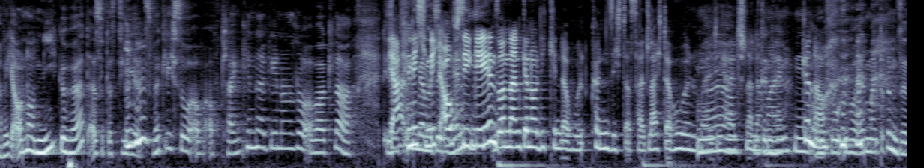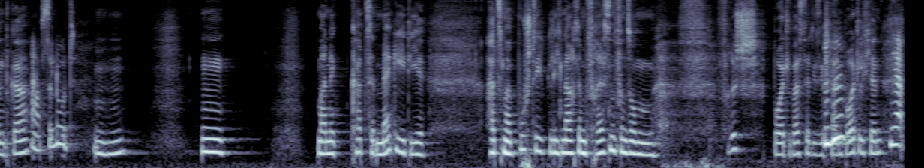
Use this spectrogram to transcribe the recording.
Habe ich auch noch nie gehört, also dass die mhm. jetzt wirklich so auf, auf Kleinkinder gehen oder so, aber klar. Ja, nicht, nicht auf Händen. sie gehen, sondern genau die Kinder können sich das halt leichter holen, weil ja, die halt schneller mit den mal Händen genau. so überall mal drin sind, gell? Absolut. Mhm. mhm. Meine Katze Maggie, die hat es mal buchstäblich nach dem Fressen von so einem Frischbeutel, weißt du, diese kleinen mhm. Beutelchen, ja.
